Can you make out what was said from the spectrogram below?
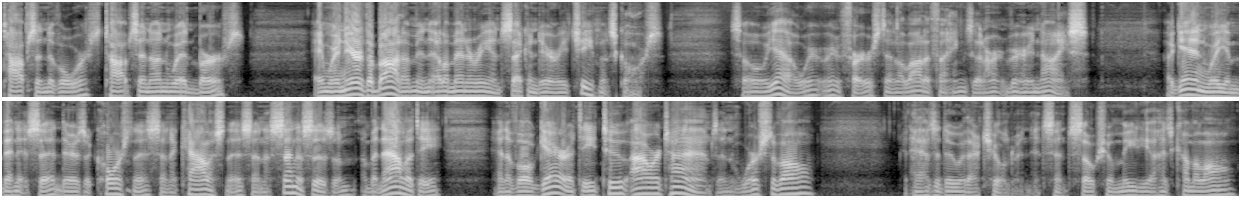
tops in divorce, tops in unwed births, and we're near the bottom in elementary and secondary achievement scores. So, yeah, we're, we're first in a lot of things that aren't very nice. Again, William Bennett said, there's a coarseness and a callousness and a cynicism, a banality, and a vulgarity to our times. And worst of all, it has to do with our children. And since social media has come along,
